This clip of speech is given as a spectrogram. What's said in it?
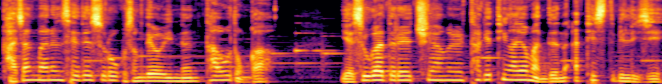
가장 많은 세대수로 구성되어 있는 타워동과 예술가들의 취향을 타겟팅하여 만든 아티스트 빌리지,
